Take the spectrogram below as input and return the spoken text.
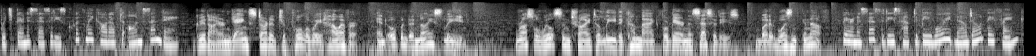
which Bare Necessities quickly caught up to on Sunday. Gridiron Gang started to pull away however, and opened a nice lead. Russell Wilson tried to lead a comeback for bare necessities, but it wasn't enough. Bare necessities have to be worried now don't they Frank?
